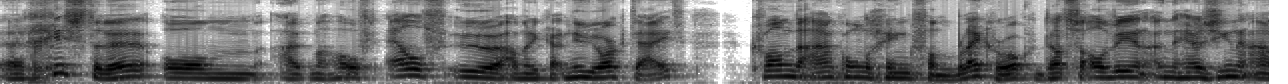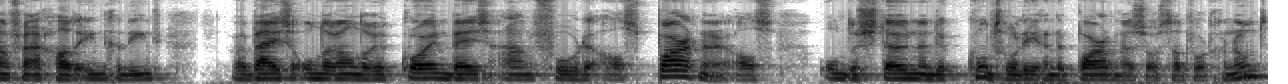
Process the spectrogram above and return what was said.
Uh, gisteren om uit mijn hoofd 11 uur Amerika New York tijd kwam de aankondiging van BlackRock dat ze alweer een herziene aanvraag hadden ingediend, waarbij ze onder andere Coinbase aanvoerden als partner, als ondersteunende, controlerende partner, zoals dat wordt genoemd.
